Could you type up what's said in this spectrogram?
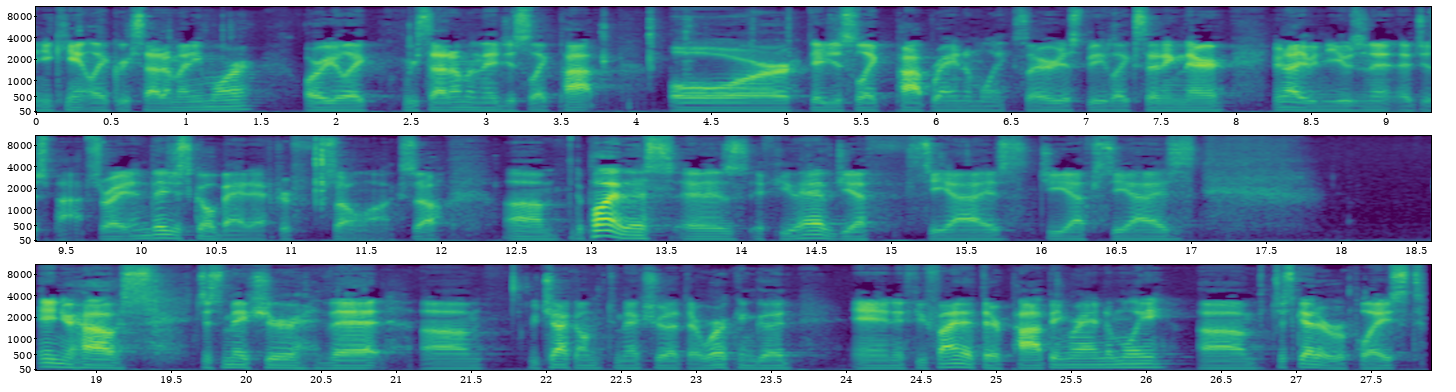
and you can't like reset them anymore, or you like reset them and they just like pop or they just like pop randomly. So they'll just be like sitting there. You're not even using it. It just pops, right? And they just go bad after so long. So um, the point of this is if you have GFCIs, GFCIs in your house, just make sure that um, you check them to make sure that they're working good. And if you find that they're popping randomly, um, just get it replaced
